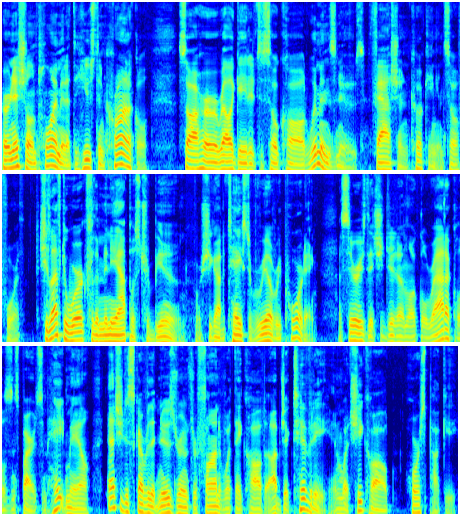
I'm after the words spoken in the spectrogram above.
Her initial employment at the Houston Chronicle saw her relegated to so called women's news, fashion, cooking, and so forth. She left to work for the Minneapolis Tribune, where she got a taste of real reporting a series that she did on local radicals inspired some hate mail, and she discovered that newsrooms were fond of what they called objectivity and what she called horsepucky.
